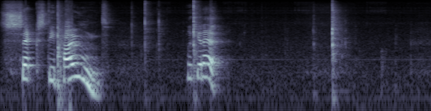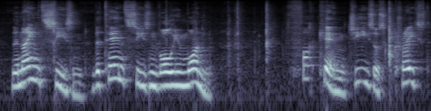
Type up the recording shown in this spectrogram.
£60. Look at it. The ninth season, the tenth season, volume one. Fucking Jesus Christ.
